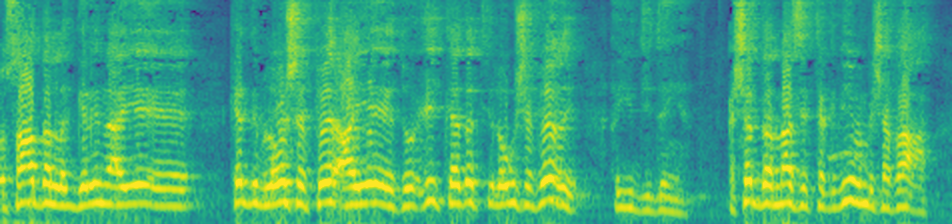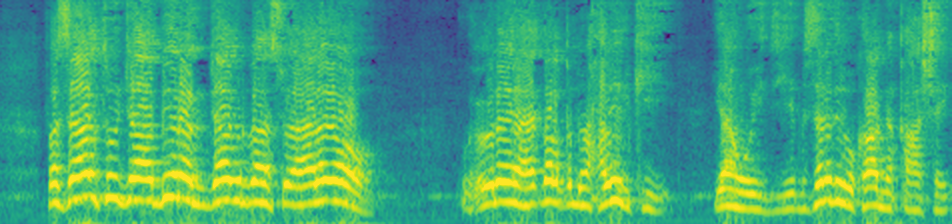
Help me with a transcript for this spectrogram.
cusaada la gelinayo ee kadib looga shafeecayo ee tawxiidka dadkii loogu shafeeci ayuu diidan yahay. Ashadd annaasi takdiiban bishafaaca fasa'altu jaabiran jaabir baan su'aalay oo wuxuu leeyahay dalq ibnu xabiibkii yaan weydiiyey. Masaladii buu kala niqaashay.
